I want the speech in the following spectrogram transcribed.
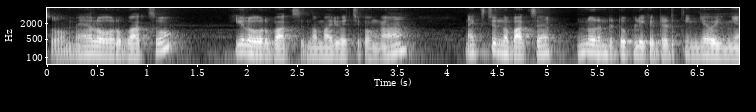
ஸோ மேலே ஒரு பாக்ஸும் கீழே ஒரு பாக்ஸ் இந்த மாதிரி வச்சுக்கோங்க. நெக்ஸ்ட் இந்த பாக்ஸை இன்னும் ரெண்டு டூப்ளிகேட் எடுத்து இங்கே வைங்க.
